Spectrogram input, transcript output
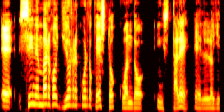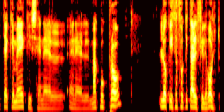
eh, sin embargo, yo recuerdo que esto, cuando instalé el Logitech MX en el, en el MacBook Pro, lo que hice fue quitar el filevolt.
